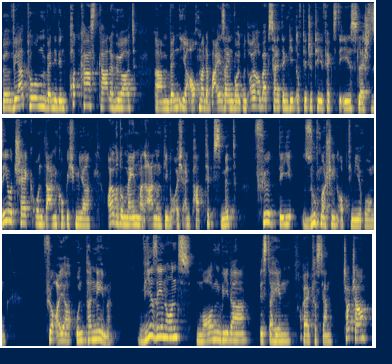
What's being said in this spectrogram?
Bewertung, wenn ihr den Podcast gerade hört. Ähm, wenn ihr auch mal dabei sein wollt mit eurer Website, dann geht auf digitaleffects.de slash SEOcheck und dann gucke ich mir eure Domain mal an und gebe euch ein paar Tipps mit für die Suchmaschinenoptimierung für euer Unternehmen. Wir sehen uns morgen wieder. Bis dahin, euer Christian. Ciao, ciao.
